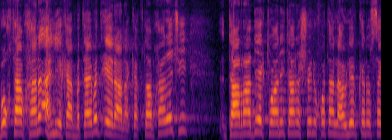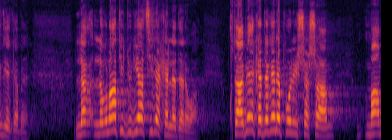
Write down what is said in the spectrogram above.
بۆ قوتابخانە ئەهلیەکان بە تایبەت ئێرانە کە قوتابخانێکی تا ڕادەیەک توانیتانە شوێنی خۆتان لە هەولێر بکەن و سەنگێکە بێ لە وڵاتی دنیا چی دەکەن لە دەرەوە قوتابیان کە دەگەنە پۆلی شەشەم مام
